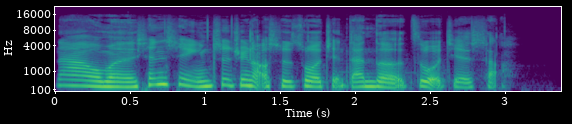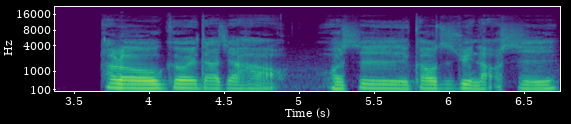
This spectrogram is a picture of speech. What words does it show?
那我们先请志俊老师做简单的自我介绍。Hello，各位大家好，我是高志俊老师，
